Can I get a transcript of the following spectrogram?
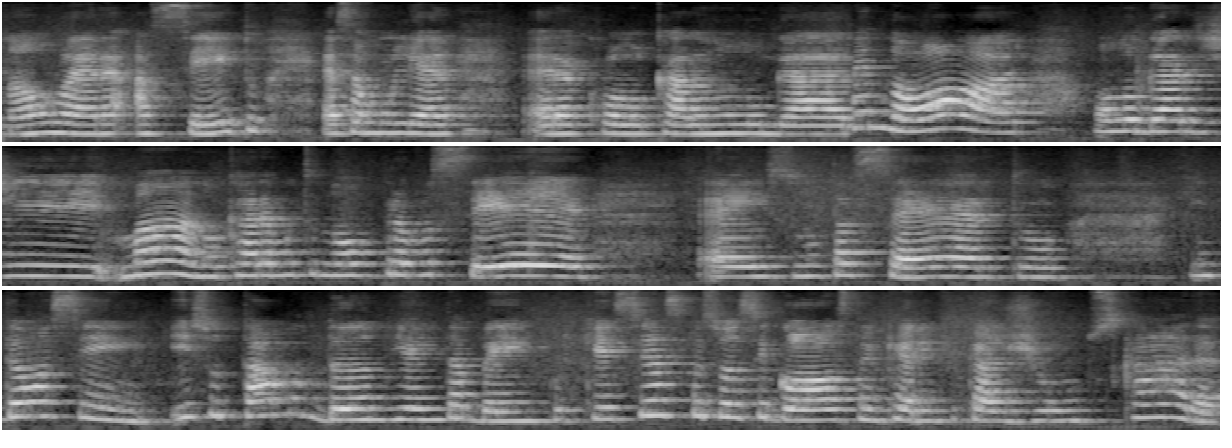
não era aceito. Essa mulher era colocada num lugar menor, um lugar de, mano, o cara é muito novo para você, é, isso não tá certo. Então, assim, isso tá mudando e ainda bem, porque se as pessoas se gostam e querem ficar juntos, cara,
